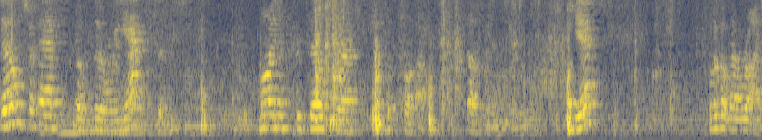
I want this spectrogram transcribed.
delta S of the reactants minus the delta S of the product, doesn't it? Yes? Have I got that right?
